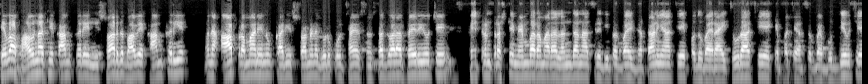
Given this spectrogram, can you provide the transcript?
સેવા ભાવનાથી કામ કરીએ, નિસ્વાર્થ ભાવે કામ કરીએ. અને આ પ્રમાણેનું કાર્ય સ્વામિનારાયણ ગુરુકુળ છાયા સંસ્થા દ્વારા થઈ રહ્યું છે. પેટ્રન ટ્રસ્ટી મેમ્બર અમારા લંડનના શ્રી દીપકભાઈ જટાણિયા છે, પદુભાઈ રાયચુરા છે કે પછી હર્ષુભાઈ બુદ્ધેવ છે.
